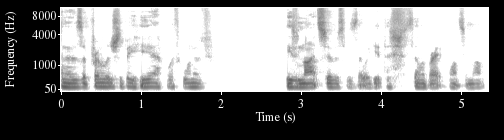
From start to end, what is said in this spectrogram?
And it is a privilege to be here with one of these night services that we get to celebrate once a month.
